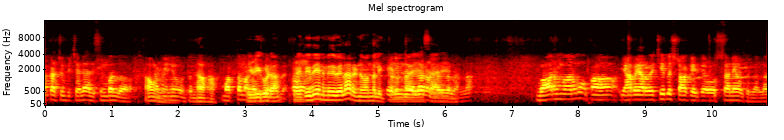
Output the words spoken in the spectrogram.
అక్కడ చూపించాలి అది సింబల్. కంటిన్యూ ఉంటుంది. మొత్తం ఇవి కూడా. ప్రతిదీ ఎనిమిది వేల రెండు వందలు ఇక్కడ ఉన్నాయి. వారం వారం ఒక యాభై అరవై చీరలు స్టాక్ అయితే వస్తానే ఉంటుంది అన్న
